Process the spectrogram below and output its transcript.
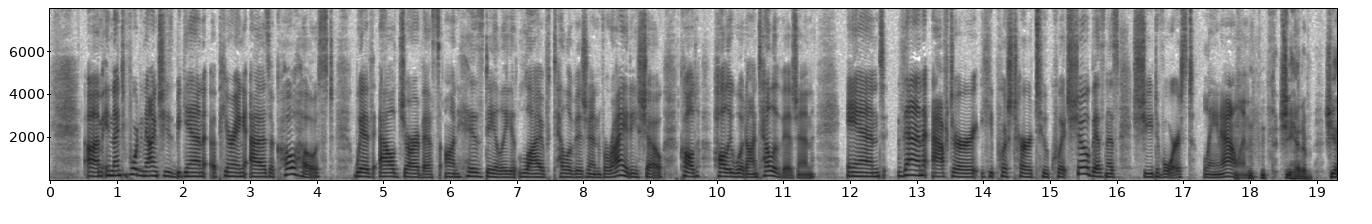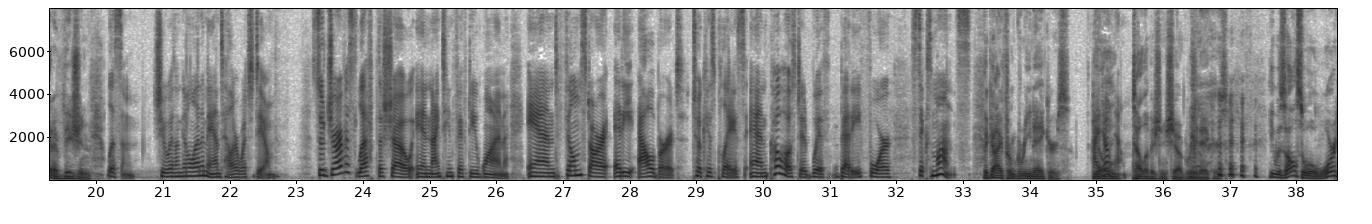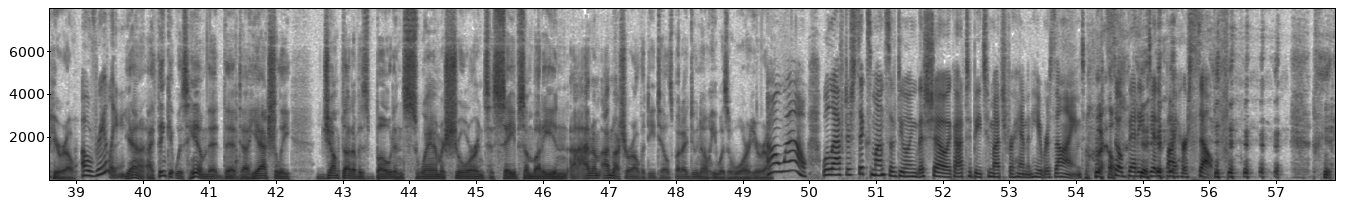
Um, in 1949, she began appearing as a co host with Al Jarvis on his daily live television variety show called Hollywood on Television. And then, after he pushed her to quit show business, she divorced Lane Allen. She had a she had a vision. Listen, she wasn't going to let a man tell her what to do. So Jarvis left the show in 1951, and film star Eddie Albert took his place and co hosted with Betty for six months. The guy from Green Acres. I don't know. Television show Green Acres. he was also a war hero. Oh, really? Yeah, I think it was him that that uh, he actually jumped out of his boat and swam ashore and to save somebody. And I, I'm I'm not sure all the details, but I do know he was a war hero. Oh, wow. Well, after six months of doing this show, it got to be too much for him and he resigned. Well. So Betty did it by herself.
